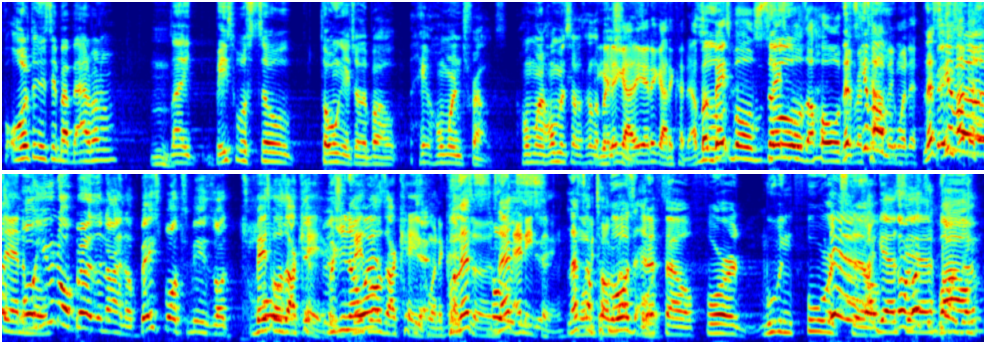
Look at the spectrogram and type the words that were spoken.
For all the things they say about bad about him, Mm. like baseball is still throwing at each other about hey, home run trouts, home run home run trout yeah, they got yeah, they got to cut it out. But So- baseball so baseball's a whole let's different give a- topic. when it, let's give Baseball, a- understandable. well, you know better than I know. Baseball to me is a totally Baseball's archaic. different- But you know Baseball's what? archaic Yeah. when it But comes let's to let's anything. let's when we talk applaud the sports. NFL for moving forward Yeah, still. I guess. No, yeah. let's applaud While them.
